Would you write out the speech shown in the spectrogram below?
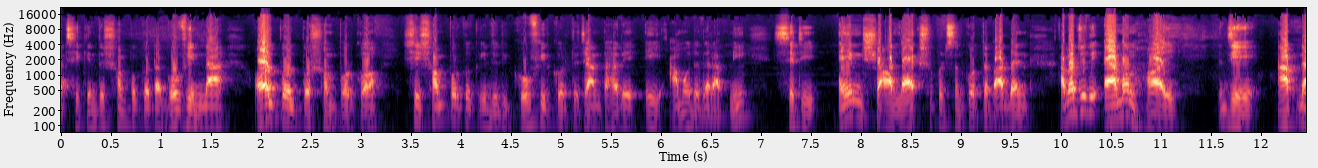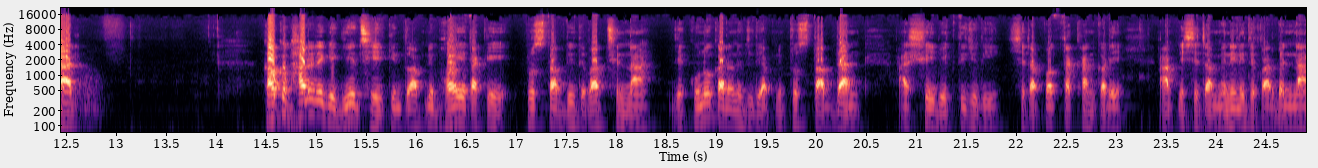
আছে, কিন্তু সম্পর্কটা গভীর না, অল্প অল্প সম্পর্ক সেই সম্পর্ককে যদি গভীর করতে চান, তাহলে এই আমলের দ্বারা আপনি সেটি ইনশাআল্লাহ একশো পার্সেন্ট করতে পারবেন। আবার যদি এমন হয় যে আপনার কাউকে ভালো লেগে গিয়েছে, কিন্তু আপনি ভয়ে তাকে প্রস্তাব দিতে পারছেন না, যে কোনো কারণে যদি আপনি প্রস্তাব দেন, আর সেই ব্যক্তি যদি সেটা প্রত্যাখ্যান করে, আপনি সেটা মেনে নিতে পারবেন না।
